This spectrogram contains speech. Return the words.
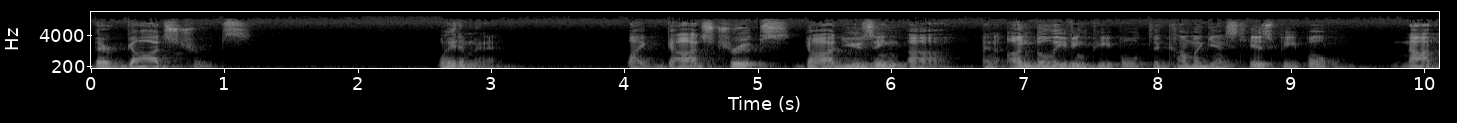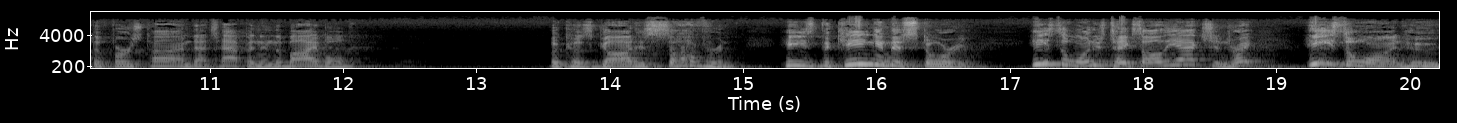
They're God's troops. Wait a minute. Like God's troops, God using uh, an unbelieving people to come against his people? Not the first time that's happened in the Bible because God is sovereign. He's the king in this story. He's the one who takes all the actions, right? He's the one who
